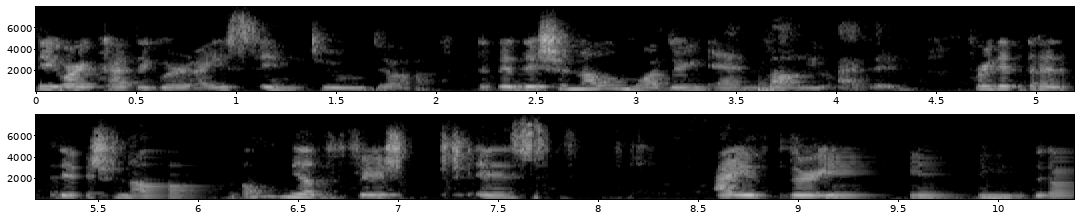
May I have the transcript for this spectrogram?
They are categorized into the traditional, modern, and value-added. For the traditional, milkfish is either in the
